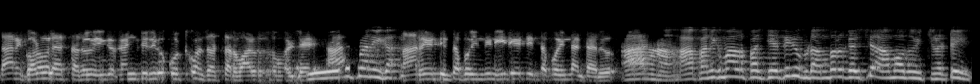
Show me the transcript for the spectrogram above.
దానికి గొడవలు వేస్తారు ఇంకా కంటిన్యూగా కొట్టుకొని వస్తారు వాళ్ళు వాళ్ళే. పనిగా? నా రేట్ ఇంత పోయింది నీ రేట్ ఇంత పోయింది అంటారు. ఆ, పనికి మాల పంచాయతీకి ఇప్పుడు అందరూ కలిసి ఆమోదం ఇచ్చినట్టే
